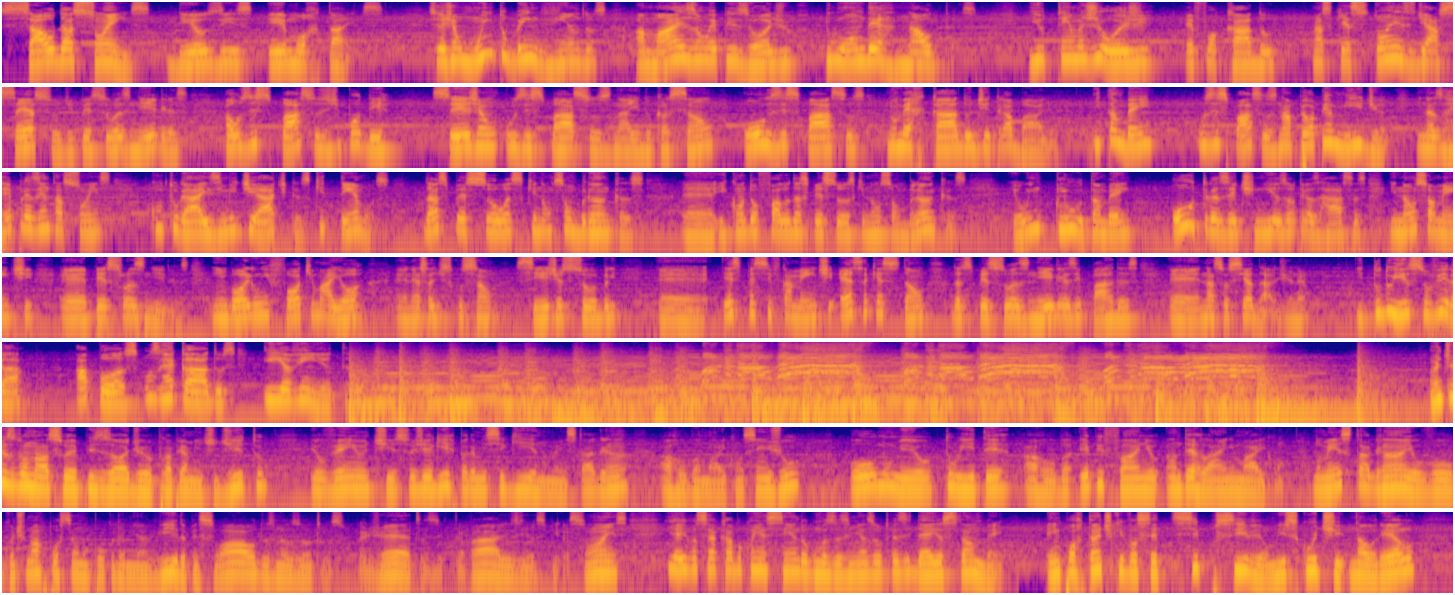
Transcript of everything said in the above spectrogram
Saudações, deuses imortais. Sejam muito bem-vindos a mais um episódio do Wondernautas. E o tema de hoje é focado nas questões de acesso de pessoas negras aos espaços de poder, sejam os espaços na educação ou os espaços no mercado de trabalho. E também os espaços na própria mídia e nas representações culturais e midiáticas que temos das pessoas que não são brancas. É, e quando eu falo das pessoas que não são brancas, eu incluo também outras etnias, outras raças e não somente é, pessoas negras. Embora o um enfoque maior é, nessa discussão seja sobre é, especificamente essa questão das pessoas negras e pardas é, na sociedade, né? E tudo isso virá após os recados e a vinheta. Antes do nosso episódio propriamente dito, eu venho te sugerir para me seguir no meu Instagram, arroba Senju, ou no meu Twitter, arroba Epifânio, underline Maicon. No meu Instagram eu vou continuar postando um pouco da minha vida pessoal, dos meus outros projetos e trabalhos e aspirações, e aí você acaba conhecendo algumas das minhas outras ideias também. É importante que você, se possível, me escute na Aurelo,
